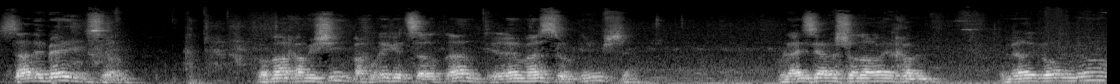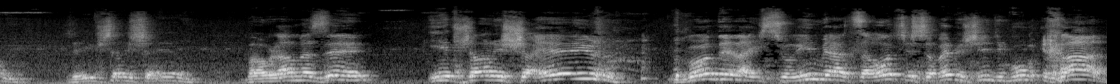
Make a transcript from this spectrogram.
סע לביינסון, קומה חמישית, מחלקת סרטן, תראה מה סוגרים שם. אולי זה הלשון הרע אחד. אומר הגאון, לא, זה אי אפשר לשער. בעולם הזה אי אפשר לשער גודל האיסורים והצרות שסובב בשביל דיבור אחד.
